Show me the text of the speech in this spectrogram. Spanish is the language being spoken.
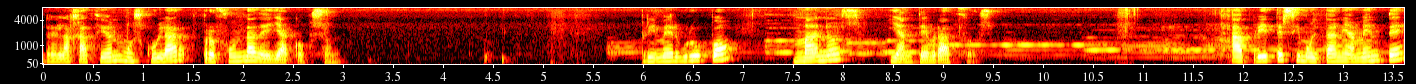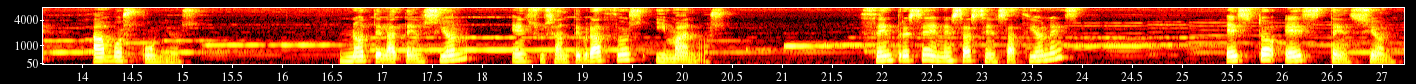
Relajación muscular profunda de Jacobson. Primer grupo, manos y antebrazos. Apriete simultáneamente ambos puños. Note la tensión en sus antebrazos y manos. Céntrese en esas sensaciones. Esto es tensión.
